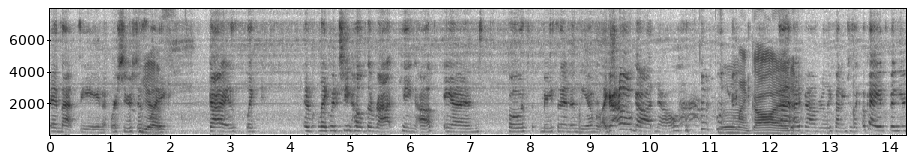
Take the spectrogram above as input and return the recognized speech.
in that scene where she was just Yes. like, guys, like, and, like when she held the Rat King up and both Mason and Liam were like, oh God, no. Oh my That god. I found really funny. She's like, okay, it's been your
